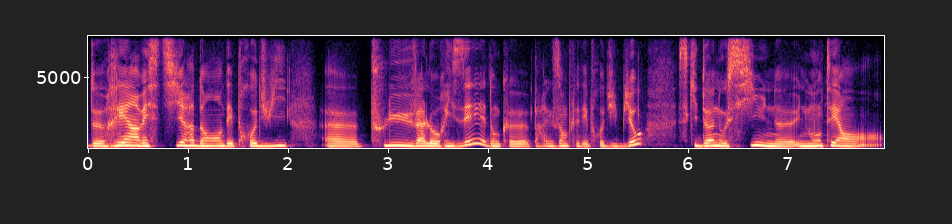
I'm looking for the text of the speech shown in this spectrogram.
de réinvestir dans des produits euh, plus valorisés, donc euh, par exemple des produits bio, ce qui donne aussi une, montée en,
